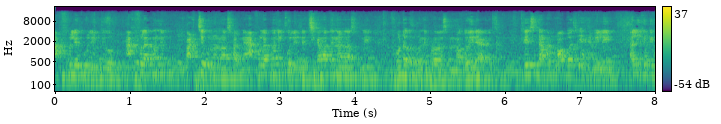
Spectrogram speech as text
आफूले भोलि त्यो आफूलाई पनि बाँच्य हुन नसक्ने आफूलाई पनि भोलि त्यो क्षमा दिन नसक्ने फोटोहरू पनि प्रदर्शनमा गइरहेको छ। त्यस कारण अब चाहिँ हामीले अलिकति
